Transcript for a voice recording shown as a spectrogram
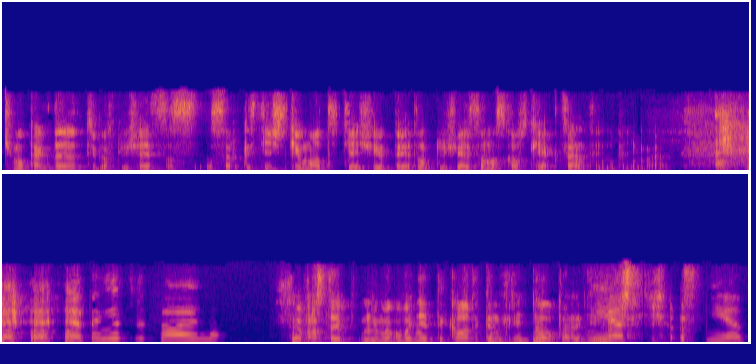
Почему, когда у тебя включается саркастический мод, у тебя еще и при этом включается московский акцент, я не понимаю. Это не специально. Я просто не могу понять, ты кого-то конкретного пародируешь сейчас? Нет,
